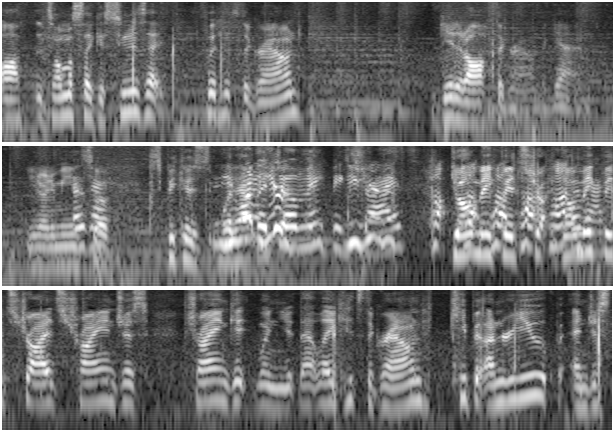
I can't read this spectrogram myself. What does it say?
off. It's almost like as soon as that foot hits the ground, get it off the ground again. You know what I mean? So it's because what happens? hear- don't make big do you hear strides? this? Don't hop, make big strides. Don't make big strides. Try and just try and get when you, that leg hits the ground, keep it under you and just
